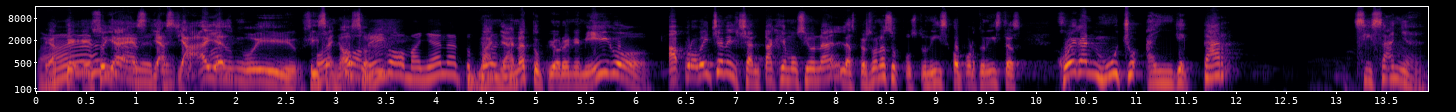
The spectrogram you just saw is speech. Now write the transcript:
Fíjate, eso ya es, ya, ya, ya es muy cizañoso. amigo, mañana tu peor Mañana tu peor enemigo. Aprovechan el chantaje emocional. Las personas oportunistas juegan mucho a inyectar cizaña,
